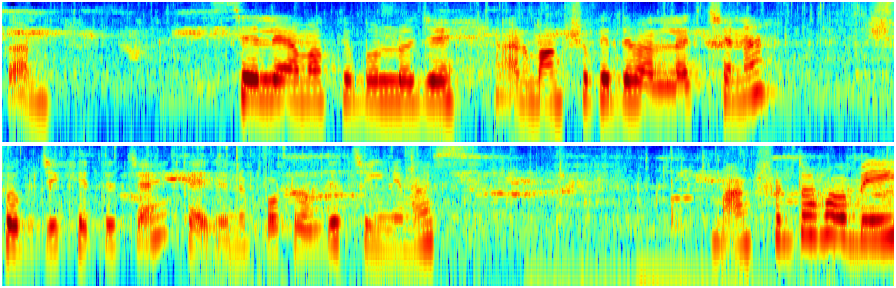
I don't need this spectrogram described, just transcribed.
কারণ ছেলে আমাকে বলল যে, আর মাংস খেতে ভালো লাগছে না, সবজি খেতে চাই, তাই জন্য পটল দিয়ে চিংড়ি মাছ। মাংস তো হবেই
